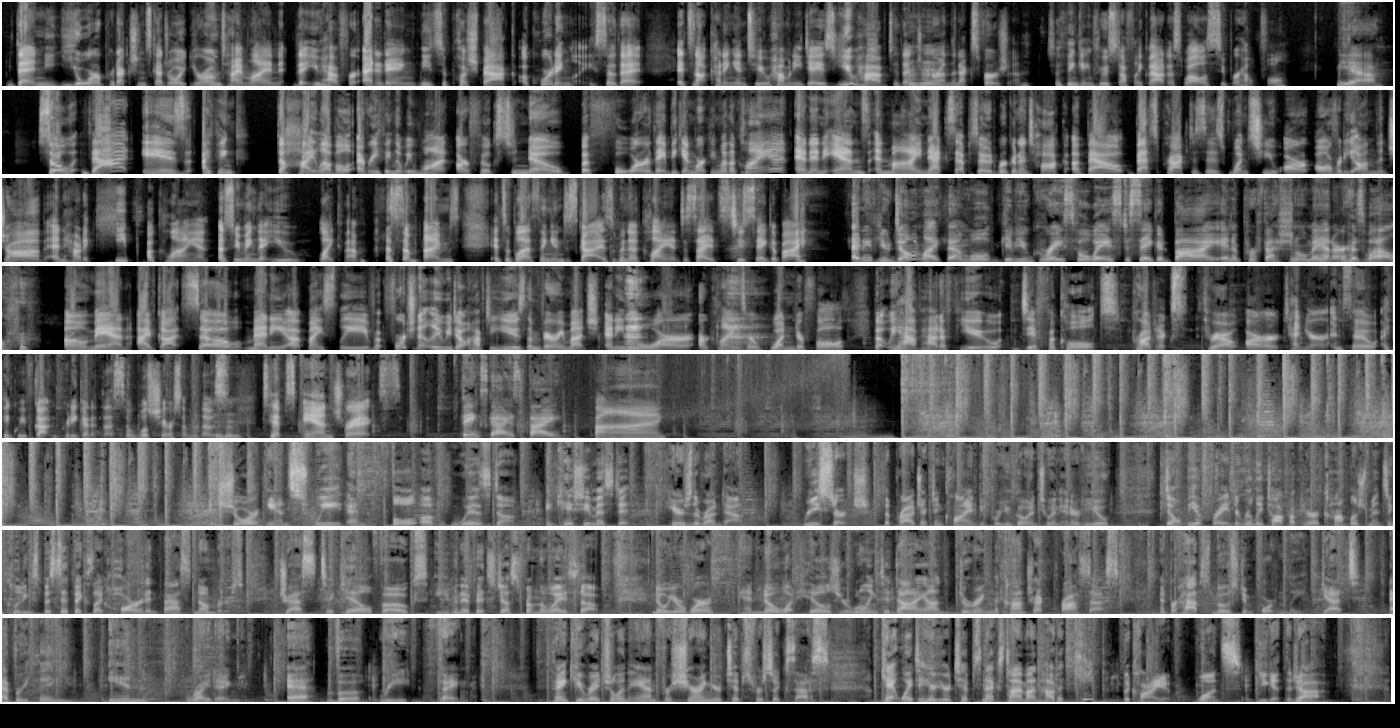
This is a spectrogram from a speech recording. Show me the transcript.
then your production schedule, your own timeline that you have for editing needs to push back accordingly so that it's not cutting into how many days you have to then mm-hmm. turn around the next version. So thinking through stuff like that as well is super helpful. Yeah. So that is, I think, the high level, everything that we want our folks to know before they begin working with a client. And in Anne's and my next episode, we're going to talk about best practices once you are already on the job and how to keep a client, assuming that you like them. Sometimes it's a blessing in disguise when a client decides to say goodbye. And if you don't like them, we'll give you graceful ways to say goodbye in a professional manner as well. Oh man, I've got so many up my sleeve. Fortunately, we don't have to use them very much anymore. Our clients are wonderful, but we have had a few difficult projects throughout our tenure. And so I think we've gotten pretty good at this. So we'll share some of those mm-hmm. tips and tricks. Thanks, guys. Bye. Bye. Short and sweet and full of wisdom. In case you missed it, here's the rundown. Research the project and client before you go into an interview. Don't be afraid to really talk up your accomplishments, including specifics like hard and fast numbers. Dress to kill, folks, even if it's just from the waist up. Know your worth and know what hills you're willing to die on during the contract process. And perhaps most importantly, get everything in writing everything. Thank you, Rachel and Anne, for sharing your tips for success. Can't wait to hear your tips next time on how to keep the client once you get the job.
